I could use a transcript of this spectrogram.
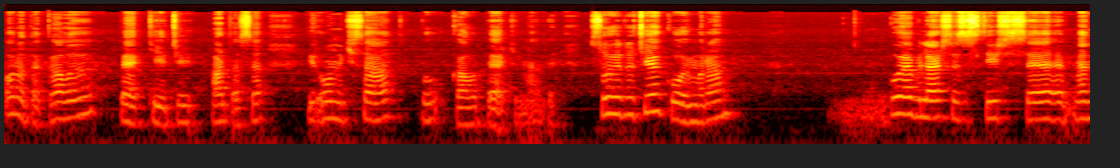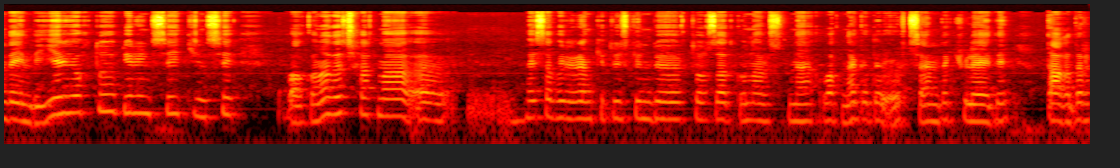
orada qalıb bərkiyəcək. Hardasa bir 12 saat bu qalıb bərkiməlidir. Soyuducuya qoymuram. Qoya bilərsiniz istəyirsinizsə. Məndə indi yer yoxdur. Birincisi, ikincisi balkona da çıxartmağa ə, e, hesab edirəm ki, düzgündür. Toz zad qonar üstünə. Lap nə qədər örtsəm də küləkdir dağıdır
